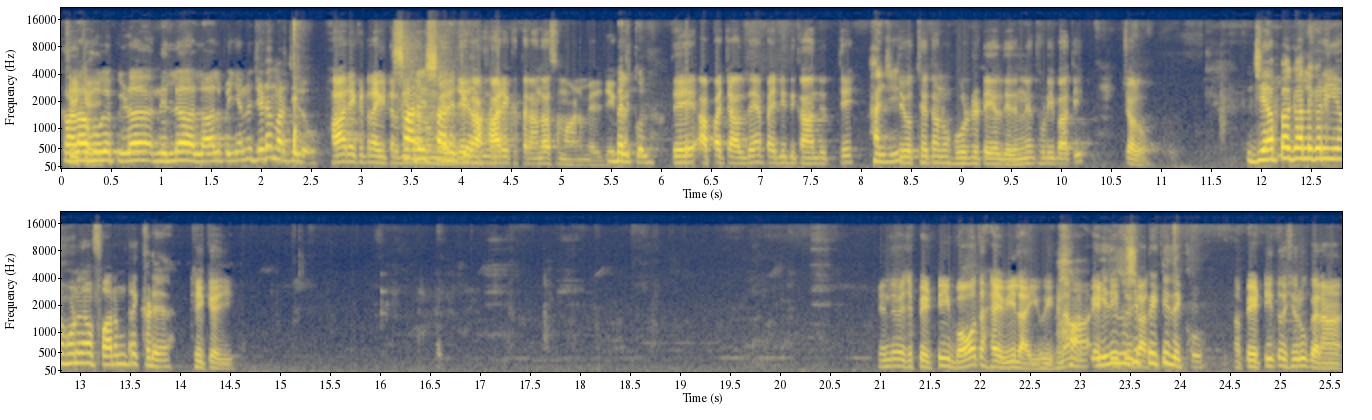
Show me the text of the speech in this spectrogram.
ਕਾਲਾ ਹੋ ਗਿਆ ਪੀਲਾ ਨੀਲਾ ਲਾਲ ਪਈਆਂ ਨੇ ਜਿਹੜਾ ਮਰਜ਼ੀ ਲਓ। ਹਰ ਇੱਕ ਟਰੈਕਟਰ ਦੀ ਸਾਰੇ- ਤੁਹਾਨੂੰ ਸਾਰੇ ਮਿਲ ਜਾਏਗਾ ਹਰ ਇੱਕ ਤਰ੍ਹਾਂ ਦਾ ਸਮਾਨ ਮਿਲ ਜਾਏਗਾ। ਬਿਲਕੁਲ। ਤੇ ਆਪਾਂ ਚੱਲਦੇ ਹਾਂ ਪਹਿਲੀ ਦੁਕਾਨ ਦੇ ਉੱਤੇ। ਹਾਂਜੀ। ਤੇ ਉੱਥੇ ਤੁਹਾਨੂੰ ਹੋਰ ਡਿਟੇਲ ਦੇ ਦਿੰਦੇ ਹਾਂ ਥੋੜੀ ਬਾਤੀ ਚਲੋ। ਜੇ ਆਪਾਂ ਗੱਲ ਕਰੀਏ ਹੁਣ ਫਾਰਮ ਟਰੈਕ ਖੜਿਆ ਠੀਕ ਹੈ ਜੀ। ਇਹਦੇ ਵਿੱਚ ਪੇਟੀ ਬਹੁਤ ਹੈਵੀ ਲਾਈ ਹੋਈ ਹੈ ਨਾ ਹਾਂ ਇਹਦੀ ਤੁਸੀਂ ਪੇਟੀ ਦੇਖੋ। ਪੇਟੀ ਤੋਂ ਸ਼ੁਰੂ ਕਰਾਂ।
